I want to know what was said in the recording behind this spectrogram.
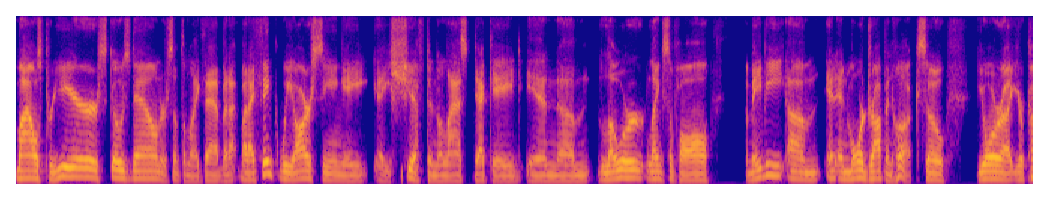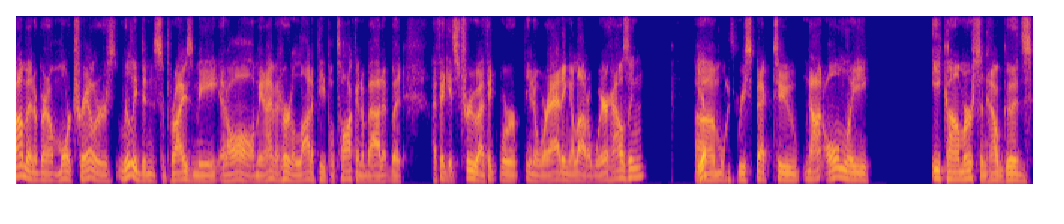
miles per year goes down or something like that. But I, but I think we are seeing a a shift in the last decade in um, lower lengths of haul, maybe um, and, and more drop and hook. So your uh, your comment about more trailers really didn't surprise me at all. I mean, I haven't heard a lot of people talking about it, but I think it's true. I think we're you know we're adding a lot of warehousing um, yep. with respect to not only e-commerce and how goods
